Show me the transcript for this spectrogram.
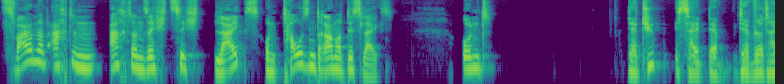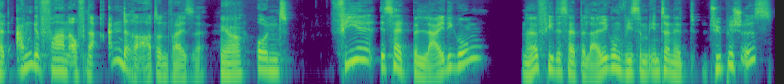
268 Likes und 1300 Dislikes. Und der Typ ist halt, der, der wird halt angefahren auf eine andere Art und Weise. Ja. Und viel ist halt Beleidigung, ne? Viel ist halt Beleidigung, wie es im Internet typisch ist.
